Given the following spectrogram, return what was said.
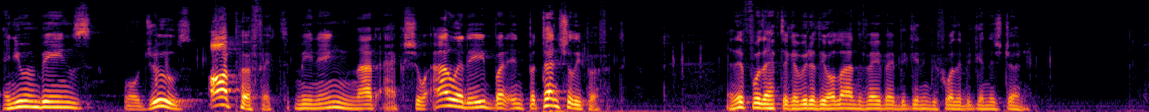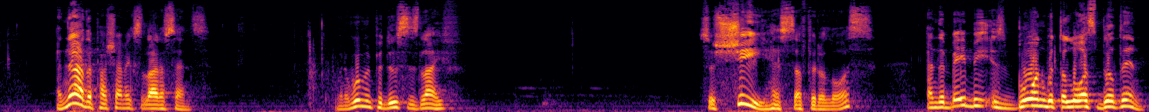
And human beings, or Jews, are perfect, meaning not actuality, but in potentially perfect. And therefore they have to get rid of the Orlah and the very, very beginning before they begin this journey. And now the Parsha makes a lot of sense. When a woman produces life, so she has suffered a loss, and the baby is born with the loss built in.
